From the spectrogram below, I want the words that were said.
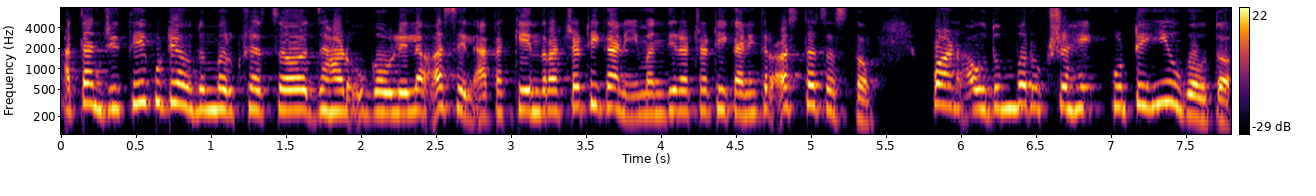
आता जिथे कुठे औदुंबर वृक्षाचं झाड उगवलेलं असेल आता केंद्राच्या ठिकाणी मंदिराच्या ठिकाणी तर असतंच असतं. पण औदुंबर वृक्ष हे कुठेही उगवतं.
